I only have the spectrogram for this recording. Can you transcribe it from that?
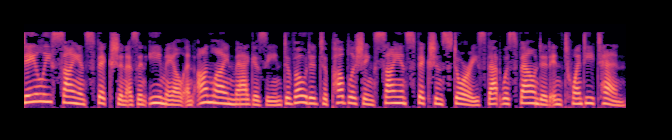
Daily Science Fiction is an email and online magazine devoted to publishing science fiction stories that was founded in 2010.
